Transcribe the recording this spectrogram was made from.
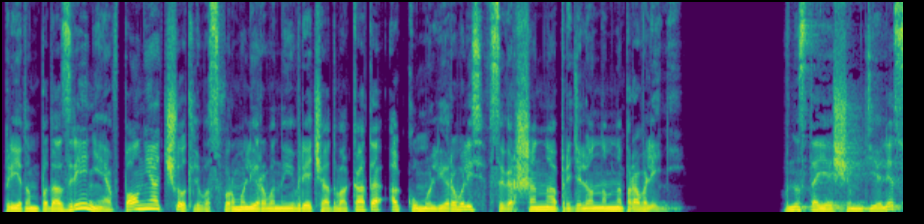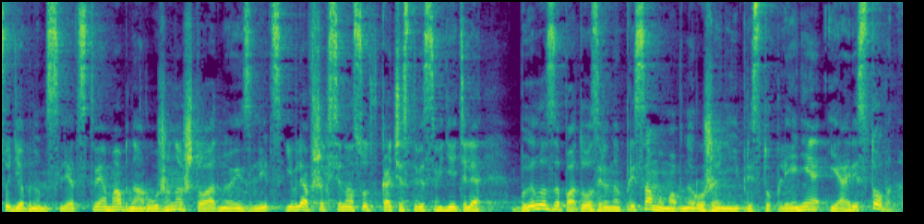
При этом подозрения, вполне отчетливо сформулированные в речи адвоката, аккумулировались в совершенно определенном направлении. В настоящем деле судебным следствием обнаружено, что одно из лиц, являвшихся на суд в качестве свидетеля, было заподозрено при самом обнаружении преступления и арестовано.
